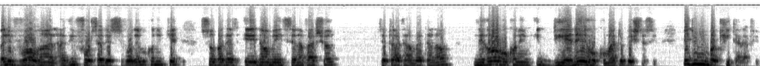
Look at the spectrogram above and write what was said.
ولی واقعا از این فرصت استفاده بکنیم که صحبت از اعدام این سه نفر شد سه تا هموطنان نگاه بکنیم این دی ای حکومت رو بشناسیم. بدونیم با کی طرفیم.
